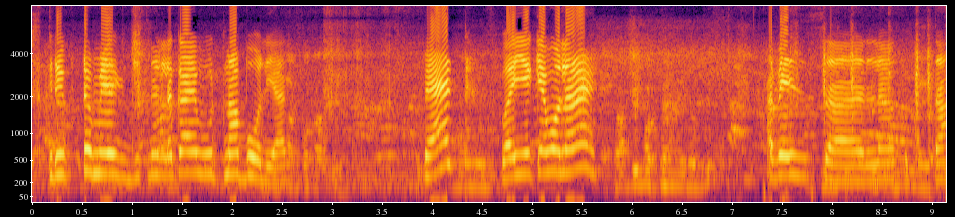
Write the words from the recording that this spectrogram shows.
स्क्रिप्ट में जितने लगा है वो उतना बोल यार। फैट भाई ये क्या बोला है? अबे साला कुत्ता।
